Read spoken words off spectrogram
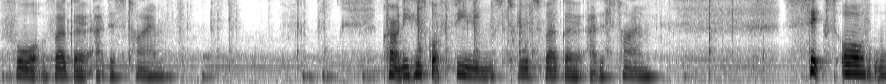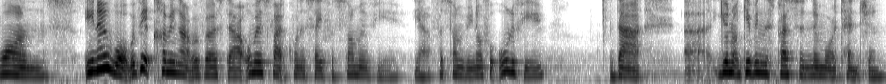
for Virgo at this time? Currently, who's got feelings towards Virgo at this time? Six of Wands. You know what? With it coming out reversed out, almost like want to say for some of you, yeah, for some of you, not for all of you, that uh, you're not giving this person no more attention.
